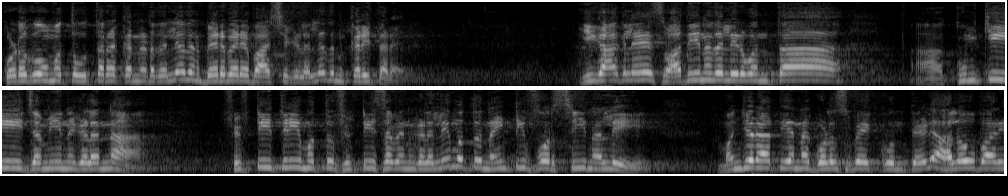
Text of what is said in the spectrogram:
ಕೊಡಗು ಮತ್ತು ಉತ್ತರ ಕನ್ನಡದಲ್ಲಿ ಅದನ್ನು ಬೇರೆ ಬೇರೆ ಭಾಷೆಗಳಲ್ಲಿ ಅದನ್ನು ಕರೀತಾರೆ. ಈಗಾಗಲೇ ಸ್ವಾಧೀನದಲ್ಲಿರುವಂಥ ಕುಮ್ಕಿ ಜಮೀನುಗಳನ್ನು ಫಿಫ್ಟಿ ತ್ರೀ ಮತ್ತು ಫಿಫ್ಟಿ ಸೆವೆನ್ಗಳಲ್ಲಿ ಮತ್ತು ನೈಂಟಿ ಫೋರ್ ಸಿ ನಲ್ಲಿ ಮಂಜೂರಾತಿಯನ್ನು ಗೊಳಿಸಬೇಕು ಅಂತೇಳಿ ಹಲವು ಬಾರಿ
